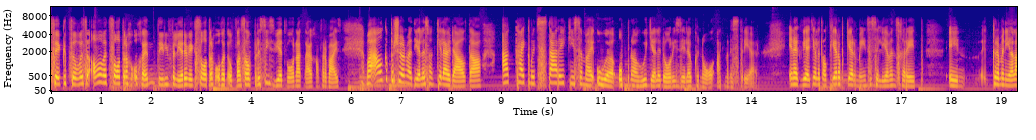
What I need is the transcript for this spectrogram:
sê ek dit sommer so almal wat Saterdagoggend hierdie verlede week Saterdagoggend op was, sal presies weet waarna ek nou gaan verwys. Maar elke persoon wat deel is van Kilo Delta, ek kyk met sterretjies in my oë op na hoe julle daardie Zello kanaal administreer. En ek weet julle het al keer op keer mense se lewens gered en kriminele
